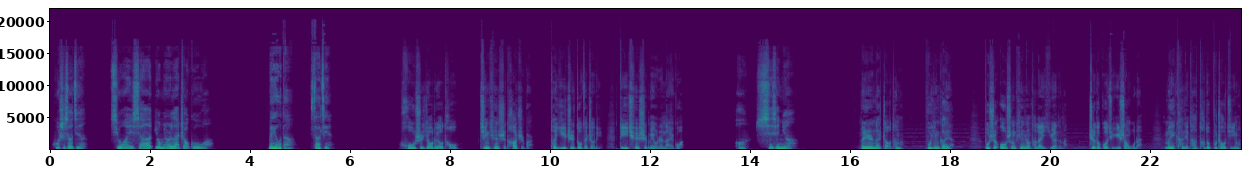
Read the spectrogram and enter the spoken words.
护士小姐，请问一下，有没有人来找过我？”“没有的，小姐。”护士摇了摇头：“今天是他值班，他一直都在这里，的确是没有人来过。”“哦，谢谢你啊。”没人来找他吗？不应该呀，不是欧胜天让他来医院的吗？这都过去一上午了，没看见他，他都不着急吗？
